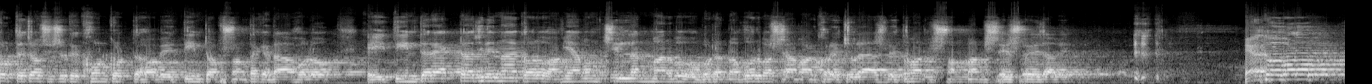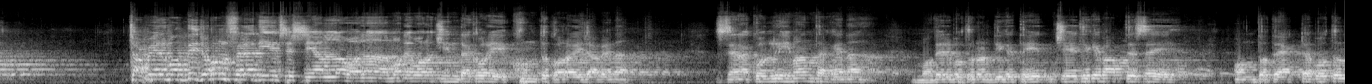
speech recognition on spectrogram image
করতে চাও, শিশুকে খুন করতে হবে। তিনটা অপশন তাকে দেওয়া হলো। এই তিনটার একটা যদি না করো, আমি এমন চিল্লান মারবো, গোটা নগরবাসী আমার ঘরে চলে আসবে, তোমার সম্মান শেষ হয়ে যাবে। এত বড় চাপের মধ্যে যখন ফেলে দিয়েছে, সে আল্লাহ মনে মনে চিন্তা করে, খুন তো করাই যাবে না। জেনা করলে ইমান থাকে না। মদের বোতলের দিকে চেয়ে থেকে ভাবতেছে, অন্তত একটা বোতল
